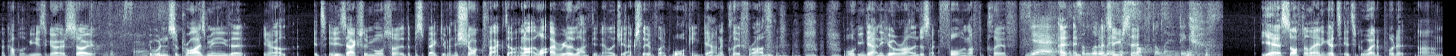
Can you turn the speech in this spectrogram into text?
a couple of years ago. So Hundred percent. it wouldn't surprise me that you know it's it is actually more so the perspective and the shock factor. And I I really like the analogy actually of like walking down a cliff rather than walking down a hill rather than just like falling off a cliff. Yeah, And- it's and- a little bit so of a said- softer landing. Yeah, softer landing. It's it's a good way to put it. Um,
